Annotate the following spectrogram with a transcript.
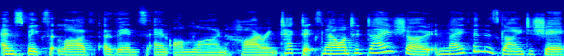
and speaks at live events and online hiring tactics. Now, on today's show, Nathan is going to share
